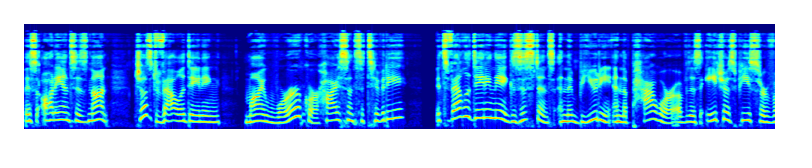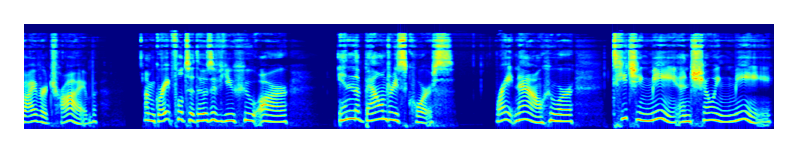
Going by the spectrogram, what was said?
This audience is not just validating my work or high sensitivity. It's validating the existence and the beauty and the power of this HSP survivor tribe. I'm grateful to those of you who are in the boundaries course right now, who are teaching me and showing me,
